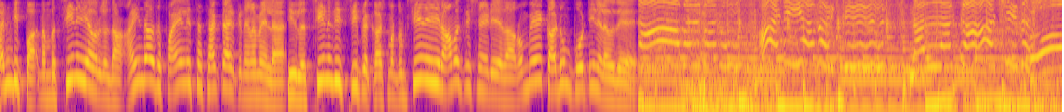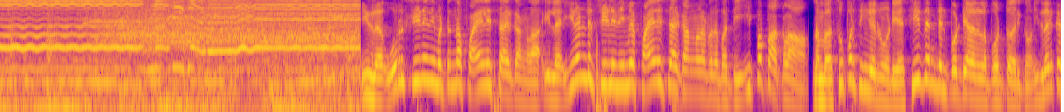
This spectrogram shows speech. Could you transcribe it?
கண்டிப்பா நம்ம ஸ்ரீநிதி அவர்கள் தான் ஐந்தாவது ஃபைனலிஸ்டா செலக்ட் ஆயிருக்க நிலைமையில இதுல ஸ்ரீநிதி ஸ்ரீபிரகாஷ் மற்றும் ஸ்ரீநிதி ராமகிருஷ்ணன் இடையே தான் ரொம்பவே கடும் போட்டி நிலவுது. நல்ல காட்சி இதில் ஒரு ஸ்ரீநிதி மட்டும்தான் ஃபைனலிஸ்ட் ஆயிருக்காங்களா? இல்லை இரண்டு ஸ்ரீநிதியுமே ஃபைனலிஸ்ட் இருக்காங்களான்றதை பற்றி இப்போ பார்க்கலாம். நம்ம சூப்பர் சிங்கர்னுடைய சீசன் டென் போட்டியாளர்களை பொறுத்த வரைக்கும் இதில் இருக்க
